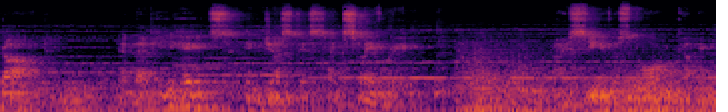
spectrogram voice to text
God and that he hates injustice and slavery. I see the storm coming.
